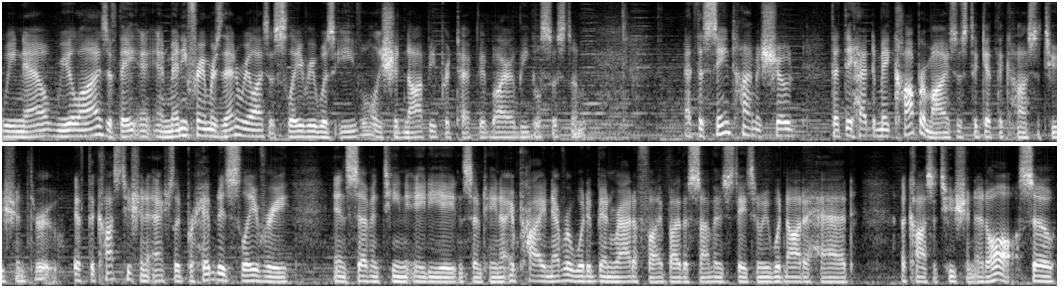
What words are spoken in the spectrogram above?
we now realize if they, and many framers then realized that slavery was evil and should not be protected by our legal system. At the same time, it showed that they had to make compromises to get the Constitution through. If the Constitution actually prohibited slavery in 1788 and 1789, it probably never would have been ratified by the southern states and we would not have had a constitution at all. So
